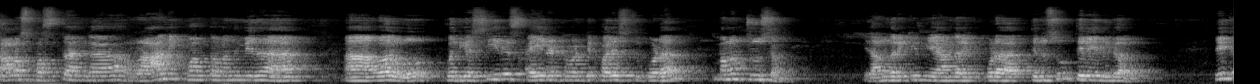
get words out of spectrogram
చాలా స్పష్టంగా రాని కొంతమంది మీద వారు కొద్దిగా సీరియస్ అయినటువంటి పరిస్థితి కూడా మనం చూసాం. ఇది అందరికీ మీ అందరికీ కూడా తెలుసు తెలియదు కాదు. ఇక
